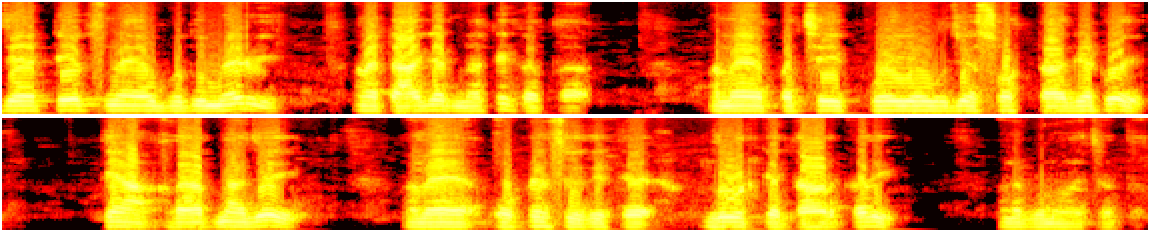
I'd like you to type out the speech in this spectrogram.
જે ટિપ્સ ને એવું બધું મેળવી અને ટાર્ગેટ નક્કી કરતા. અને પછી કોઈ એવું જે સોફ્ટ ટાર્ગેટ હોય ત્યાં રાતના જઈ અને ઓફેન્સિવ રીતે લૂંટ કે ધાડ કરી અને ગુનો આચરતા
